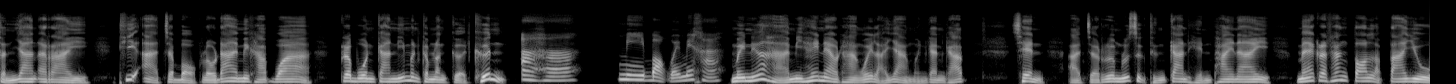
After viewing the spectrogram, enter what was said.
สัญญาณอะไร ที่อาจจะบอกเราได้ไหมครับว่า กระบวนการนี้มันกำลังเกิดขึ้นอ่าฮะ มีบอกไว้ไหมคะ ในเนื้อหามีให้แนวทางไว้หลายอย่างเหมือนกันครับ เช่น อาจจะเริ่มรู้สึกถึงการเห็นภายใน แม้กระทั่งตอนหลับตาอยู่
